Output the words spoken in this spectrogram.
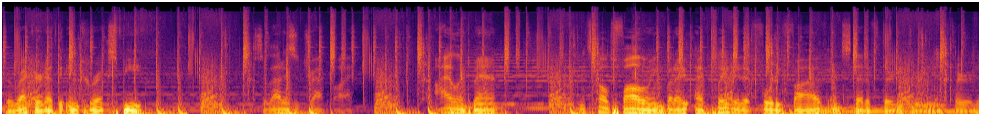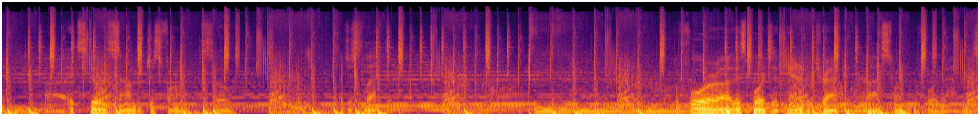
the record at the incorrect speed. So that is a track by Islandman. And it's called Following, but I, I played it at 45 instead of 33 and third, and uh, it still sounded just fine. So I just left it. before uh, this Boards a Canada track, and the last one before that is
